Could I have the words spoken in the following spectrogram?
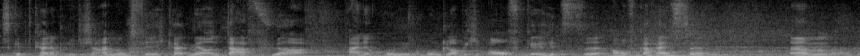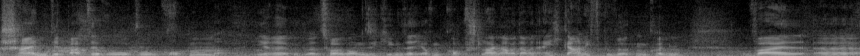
es gibt keine politische Handlungsfähigkeit mehr und dafür eine un, unglaublich aufgehitzte, aufgeheizte ähm, Scheindebatte, wo, wo Gruppen ihre Überzeugungen sich gegenseitig auf den Kopf schlagen, aber damit eigentlich gar nichts bewirken können, weil äh,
